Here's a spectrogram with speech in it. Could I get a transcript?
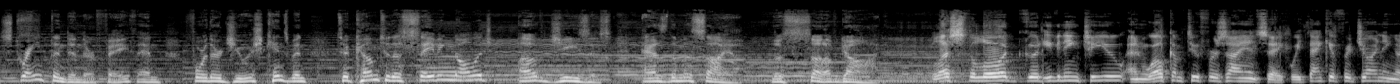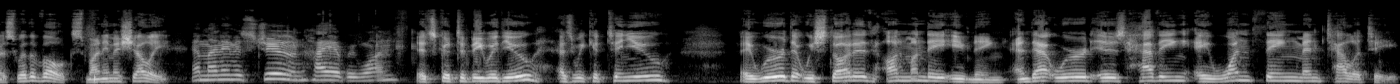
strengthened in their faith and for their Jewish kinsmen to come to the saving knowledge of Jesus as the Messiah, the Son of God. Bless the Lord. Good evening to you and welcome to For Zion's Sake. We thank you for joining us. We're the Volks. My name is Shelley. And my name is June. Hi, everyone. It's good to be with you as we continue a word that we started on Monday evening, and that word is having a one thing mentality.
